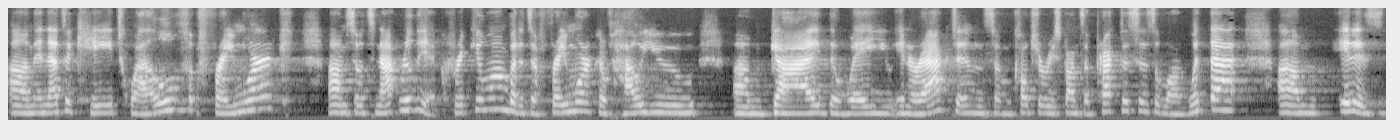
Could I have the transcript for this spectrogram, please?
Um, and that's a K 12 framework. Um, so it's not really a curriculum, but it's a framework of how you um, guide the way you interact and some culture responsive practices along with that. Um, it is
